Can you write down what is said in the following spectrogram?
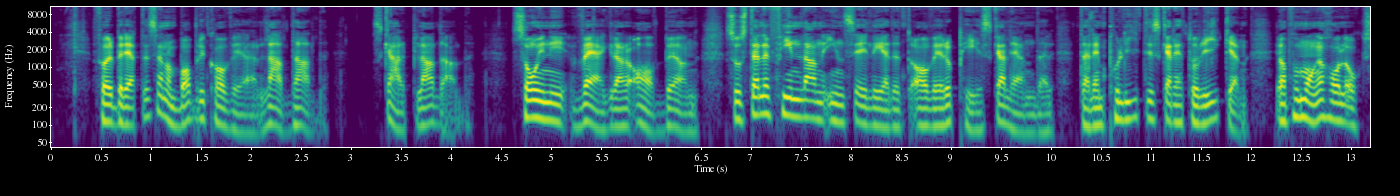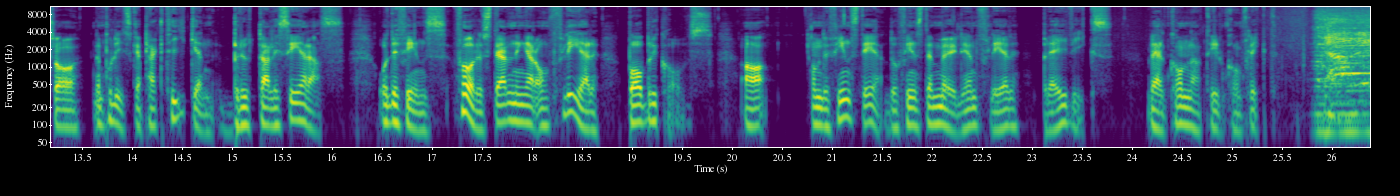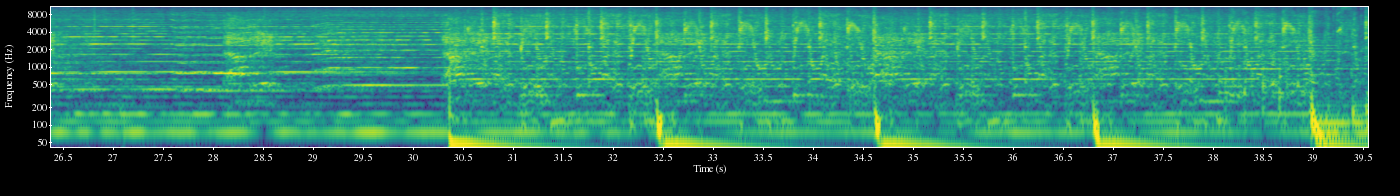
För berättelsen om Bobrikov är laddad, skarpladdad. Soini vägrar avbön, så ställer Finland in sig i ledet av europeiska länder där den politiska retoriken, ja på många håll också den politiska praktiken, brutaliseras. Och det finns föreställningar om fler Bobrikovs. Ja, om det finns det, då finns det möjligen fler Breiviks. Välkomna till konflikt.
